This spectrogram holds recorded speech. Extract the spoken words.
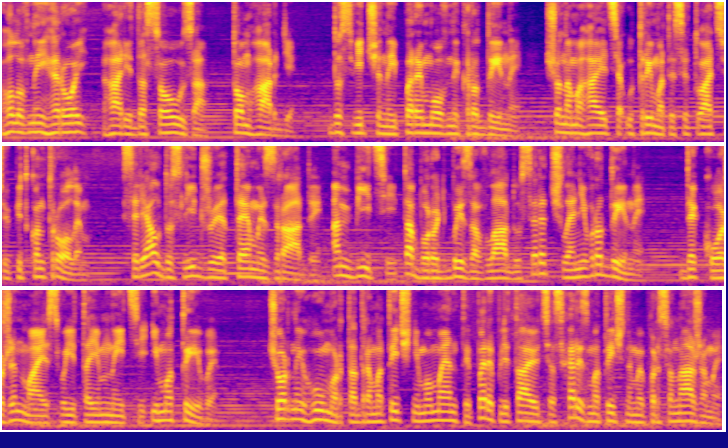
Головний герой Гаррі Дасоуза Том Гарді, досвідчений перемовник родини, що намагається утримати ситуацію під контролем. Серіал досліджує теми зради, амбіцій та боротьби за владу серед членів родини, де кожен має свої таємниці і мотиви. Чорний гумор та драматичні моменти переплітаються з харизматичними персонажами,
